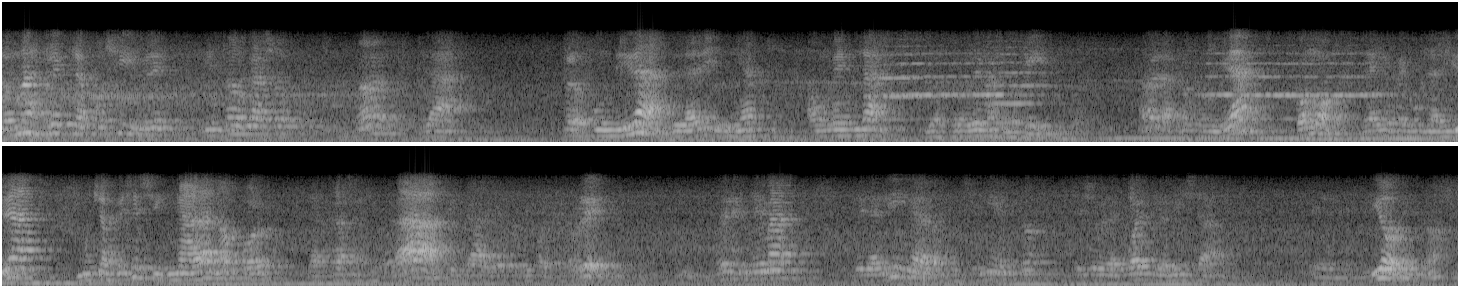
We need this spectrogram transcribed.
lo más recta posible y en todo caso, ¿no? la profundidad de la línea aumenta los problemas logísticos. ¿no? La profundidad como la irregularidad muchas veces signada ¿no? por la traza geográfica y otro tipo de problemas. Entonces el tema de la línea de abastecimiento es sobre la cual teoriza eh, ¿no?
